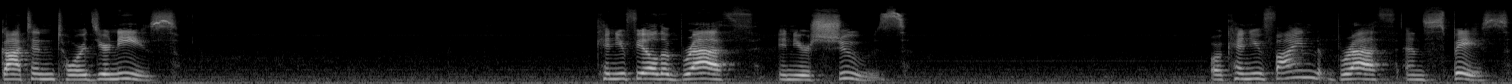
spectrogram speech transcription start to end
gotten towards your knees? Can you feel the breath in your shoes? Or can you find breath and space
